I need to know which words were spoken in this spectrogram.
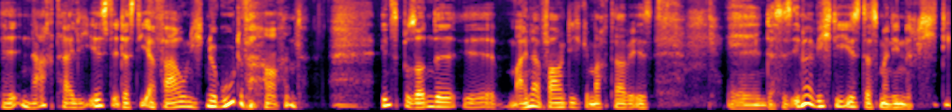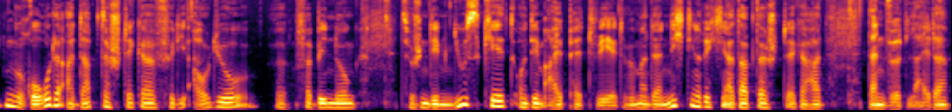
Äh, nachteilig ist, dass die Erfahrungen nicht nur gut waren. Insbesondere äh, meine Erfahrung, die ich gemacht habe, ist, dass es immer wichtig ist, dass man den richtigen Rode-Adapterstecker für die Audioverbindung zwischen dem Newskit und dem iPad wählt. Und wenn man dann nicht den richtigen Adapterstecker hat, dann wird leider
